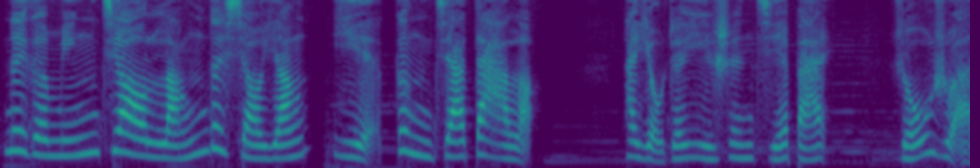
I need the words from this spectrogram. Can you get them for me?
那个名叫狼的小羊也更加大了。它有着一身洁白、柔软、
